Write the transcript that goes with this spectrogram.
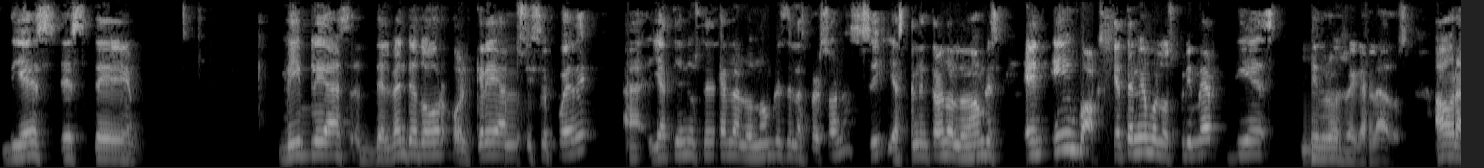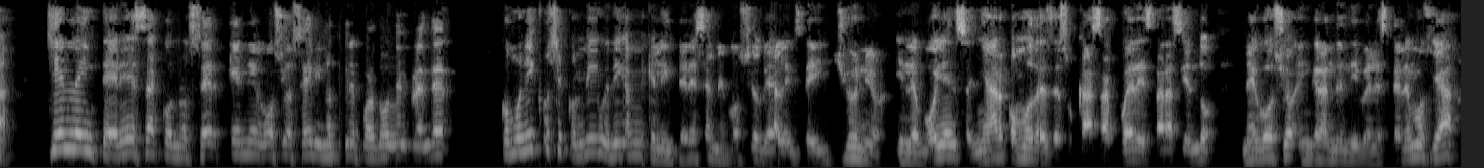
10, este, Biblias del vendedor o el créalo si se puede. Ah, ya tiene usted, Carla, los nombres de las personas, sí, ya están entrando los nombres en inbox. Ya tenemos los primeros 10 libros regalados. Ahora, ¿quién le interesa conocer qué negocio hacer y no tiene por dónde emprender? comunícose conmigo y dígame que le interesa el negocio de Alex Day Jr. y le voy a enseñar cómo desde su casa puede estar haciendo negocio en grandes niveles. Tenemos ya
